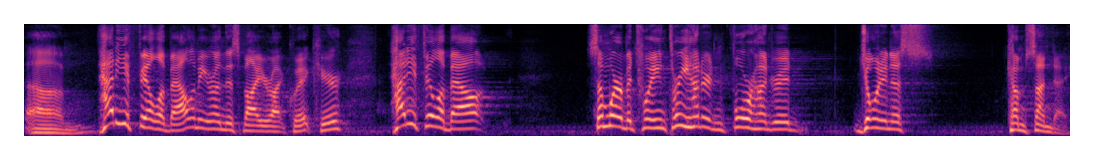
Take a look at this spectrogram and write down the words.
Um, how do you feel about, let me run this by you right quick here. How do you feel about somewhere between 300 and 400 joining us come Sunday.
